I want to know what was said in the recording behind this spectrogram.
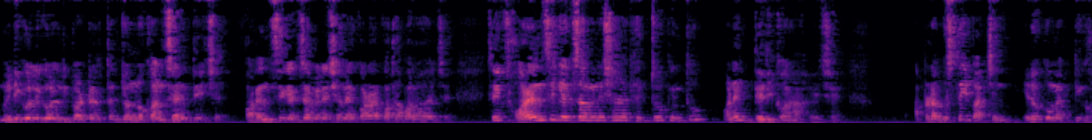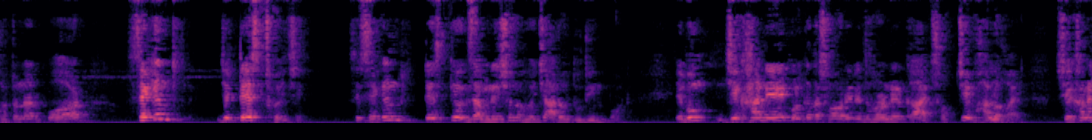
মেডিকেল লিগাল রিপোর্টের জন্য কনসেন্ট দিয়েছে ফরেন্সিক এক্সামিনেশনে করার কথা বলা হয়েছে, সেই ফরেন্সিক এক্সামিনেশনের ক্ষেত্রেও কিন্তু অনেক দেরি করা হয়েছে। আপনারা বুঝতেই পারছেন, এরকম একটি ঘটনার পর সেকেন্ড যে টেস্ট হয়েছে, সেই সেকেন্ড টেস্টটিও এক্সামিনেশন হয়েছে আরও দুদিন পর। এবং যেখানে কলকাতা শহরের ধরনের কাজ সবচেয়ে ভালো হয় সেখানে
